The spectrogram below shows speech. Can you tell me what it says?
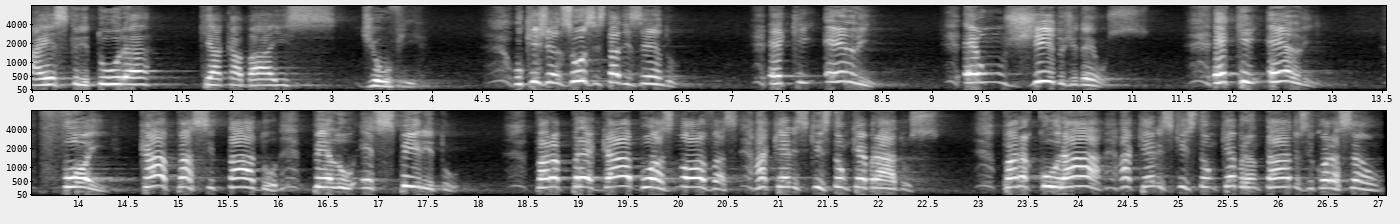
a escritura que acabais de ouvir. O que Jesus está dizendo é que Ele é ungido de Deus, é que Ele foi capacitado pelo Espírito para pregar boas novas àqueles que estão quebrados, para curar aqueles que estão quebrantados de coração,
